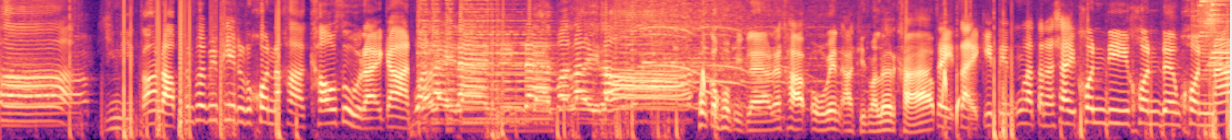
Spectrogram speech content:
ค่ะ ยินดีต้อนรับเพื่อนๆพี่ๆทุกๆคนนะคะ เข้าสู่รายการวลัยแลนด์ดินแดนวลัยลา พบกับผมอีกแล้วนะครับ โอเว่นอาทิตย์มาเลิศครับ ใจใจกิตินอุ้งรัตนชัย คนดีคนเดิมคนน่า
